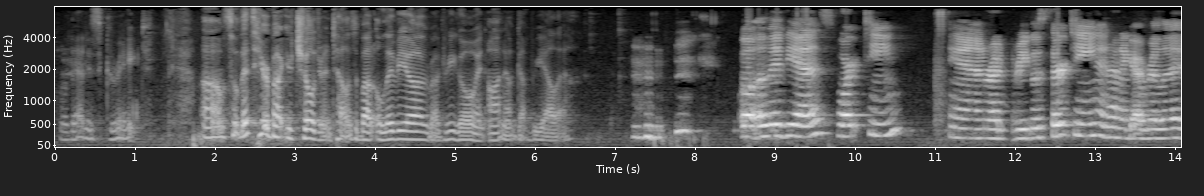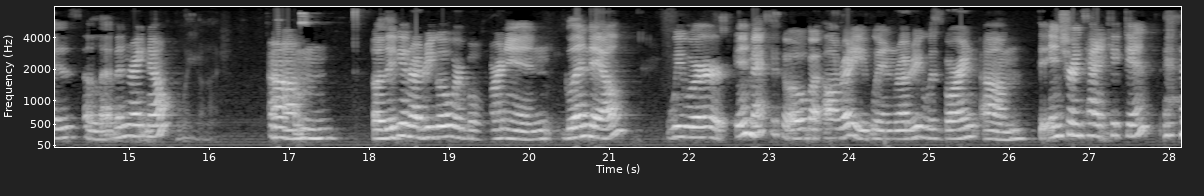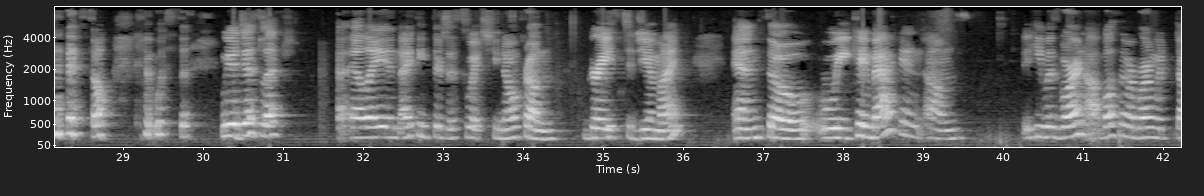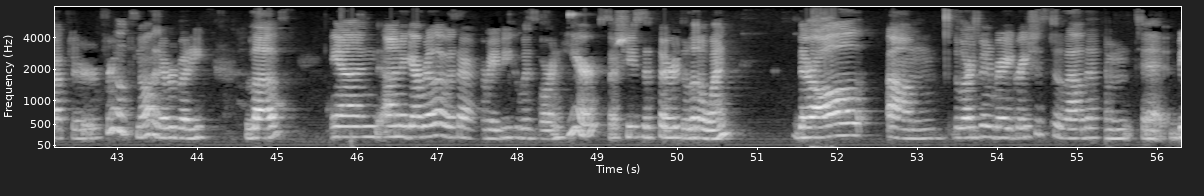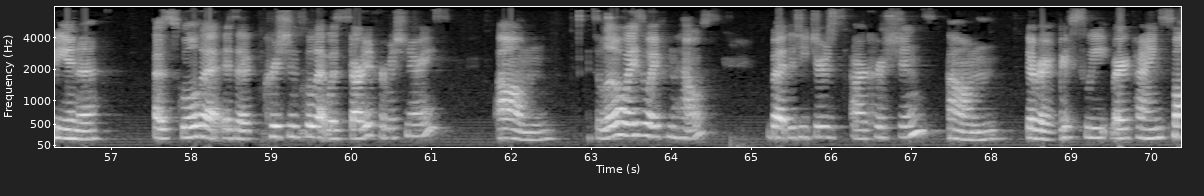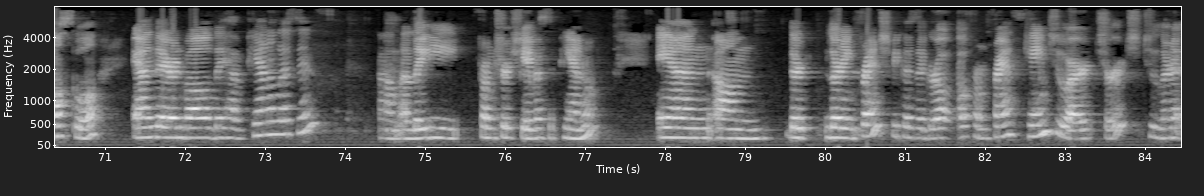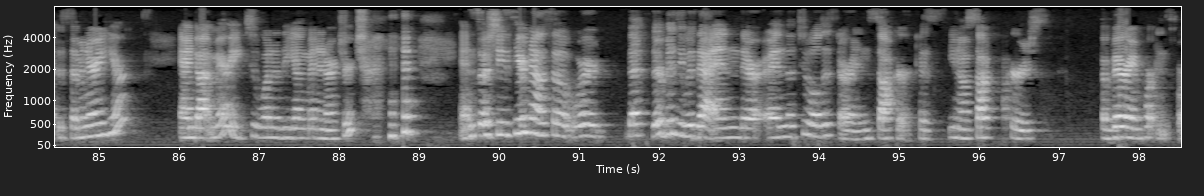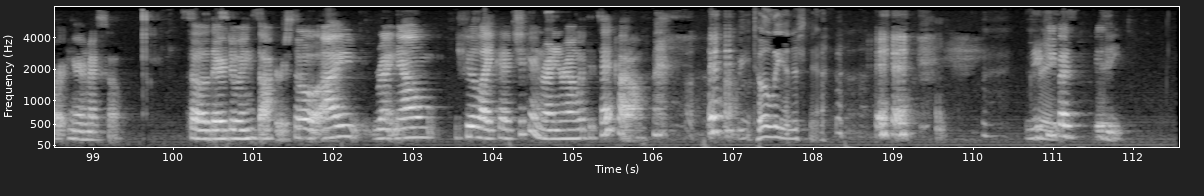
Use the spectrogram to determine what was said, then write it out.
Well, that is great. Um, so let's hear about your children. Tell us about Olivia, Rodrigo, and Ana Gabriela. well, Olivia is 14, and Rodrigo is 13, and Ana Gabriela is 11 right now. Oh my gosh. Um, Olivia and Rodrigo were born in Glendale. We were in Mexico, but already when Rodrigo was born, um, the insurance hadn't kicked in, so it was we had just left LA, and I think there's a switch, you know, from Grace to GMI, and so we came back, and um, he was born. Uh, both of them were born with Dr. Fields, no, that everybody loves. And Ana Gabriela was our baby who was born here, so she's the third, the little one. They're all, um, the Lord's been very gracious to allow them to be in a, a school that is a Christian school that was started for missionaries. Um, it's a little ways away from the house, but the teachers are Christians. Um, they're very sweet, very kind, small school, and they're involved. They have piano lessons. Um, a lady from church gave us a piano. And um, they're learning French because a girl from France came to our church to learn at the seminary here and got married to one of the young men in our church. and so she's here now. So we're that they're busy with that, and they're and the two oldest are in soccer because you know soccer's a very important sport here in Mexico. So they're doing soccer. So I right now feel like a chicken running around with its head cut off. we totally understand. they Great. keep us busy.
